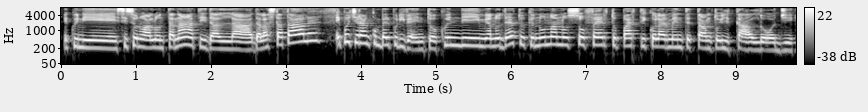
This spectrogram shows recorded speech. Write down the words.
e quindi si sono allontanati dalla, dalla statale. E poi c'era anche un bel po' di vento, quindi mi hanno detto che non hanno sofferto particolarmente tanto il caldo oggi,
